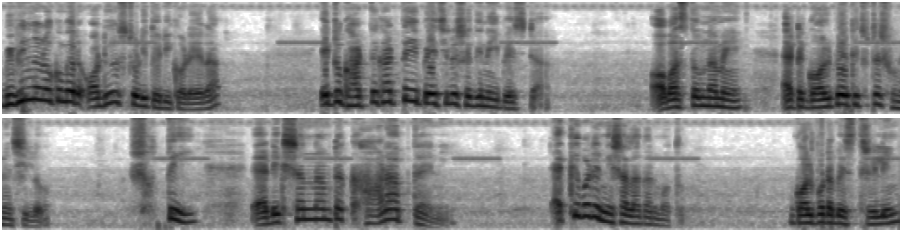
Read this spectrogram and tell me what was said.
বিভিন্ন রকমের অডিও স্টোরি তৈরি করে এরা। একটু ঘাঁটতে ঘাঁটতেই পেয়েছিল সেদিন এই পেজটা। অবাস্তব নামে একটা গল্পের কিছুটা শুনেছিল। সত্যিই অ্যাডিকশান নামটা খারাপ দেয়নি। একেবারে নেশা লাগার মতো। গল্পটা বেশ থ্রিলিং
